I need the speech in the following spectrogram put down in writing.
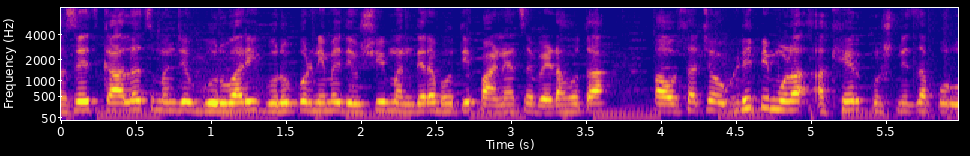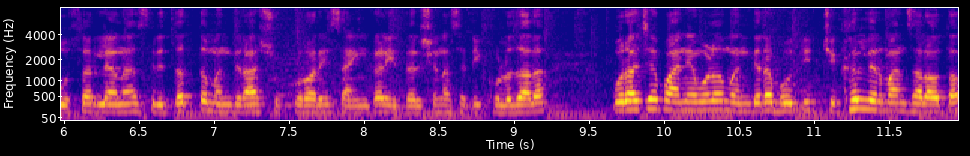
तसेच कालच म्हणजे गुरुवारी गुरुपौर्णिमे दिवशी मंदिराभोवती पाण्याचा वेढा होता. पावसाच्या उघडीपीमुळे अखेर कृष्णेचा पूर ओसरल्यानं श्री दत्त मंदिरात शुक्रवारी सायंकाळी दर्शनासाठी खुलं झालं. पुराच्या पाण्यामुळे मंदिराभोवती चिखल निर्माण झाला होता.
